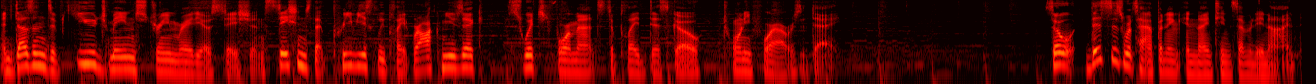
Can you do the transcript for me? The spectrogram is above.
and dozens of huge mainstream radio stations, stations that previously played rock music, switched formats to play disco 24 hours a day. So, this is what's happening in 1979.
